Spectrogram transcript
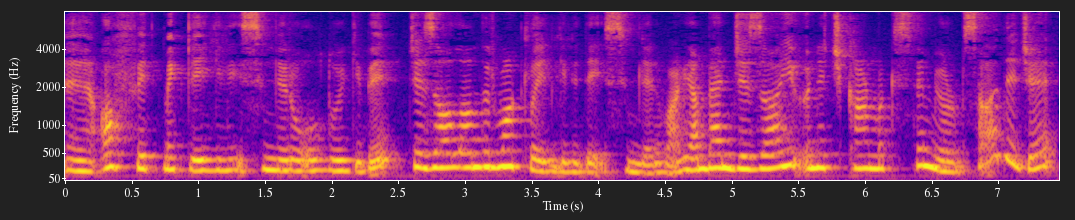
e, affetmekle ilgili isimleri olduğu gibi cezalandırmakla ilgili de isimleri var. Yani ben cezayı öne çıkarmak istemiyorum. Sadece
